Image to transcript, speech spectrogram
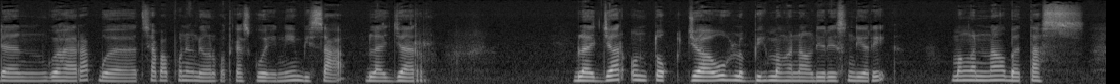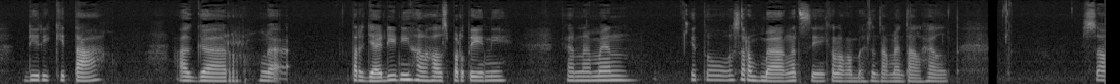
Dan gue harap buat siapa pun yang dengar podcast gue ini bisa belajar belajar untuk jauh lebih mengenal diri sendiri mengenal batas diri kita agar nggak terjadi nih hal-hal seperti ini. Karena men itu serem banget sih kalau ngebahas tentang mental health. So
